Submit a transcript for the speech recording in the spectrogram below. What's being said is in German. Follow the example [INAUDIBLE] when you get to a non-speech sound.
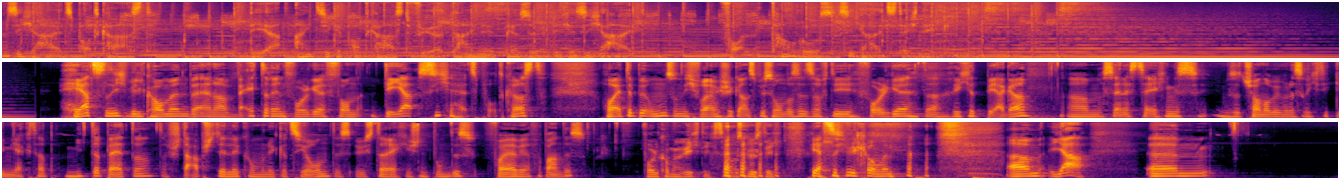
Der Sicherheitspodcast. Der einzige Podcast für deine persönliche Sicherheit. Von Taurus Sicherheitstechnik. Herzlich willkommen bei einer weiteren Folge von Der Sicherheitspodcast. Heute bei uns, und ich freue mich schon ganz besonders jetzt auf die Folge, der Richard Berger, ähm, seines Zeichens, ich muss jetzt schauen, ob ich mir das richtig gemerkt habe, Mitarbeiter der Stabsstelle Kommunikation des österreichischen Bundesfeuerwehrverbandes. Vollkommen richtig. Servus, grüß dich. [LAUGHS] Herzlich willkommen. [LAUGHS] ähm, ja, ähm,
